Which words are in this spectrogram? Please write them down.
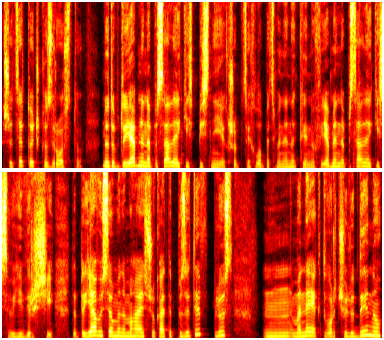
що це точка зросту. Ну тобто я б не написала якісь пісні, якщо б цей хлопець мене не кинув. Я б не написала якісь свої вірші. Тобто я в усьому намагаюся шукати позитив, плюс м, мене як творчу людину,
